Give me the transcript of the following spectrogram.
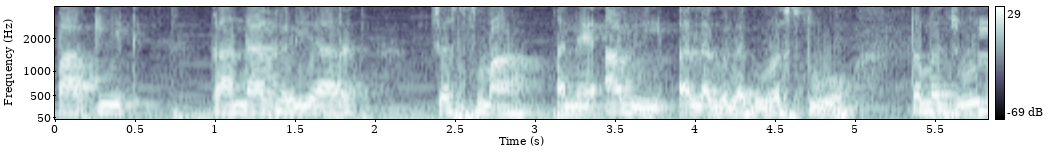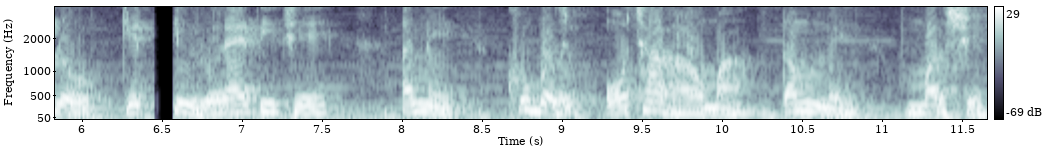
પાકીટ કાંડા ઘડિયાળ, ચશ્મા અને આવી અલગ અલગ વસ્તુઓ. તમે જોઈ લો કેટલી વેરાયટી છે અને ખૂબ જ ઓછા ભાવમાં તમને મળશે.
